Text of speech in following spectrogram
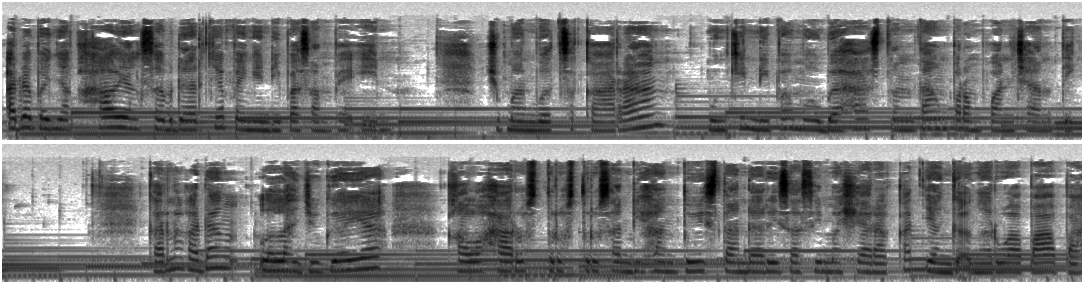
Ada banyak hal yang sebenarnya pengen Dipa sampein. Cuman buat sekarang, mungkin Dipa mau bahas tentang perempuan cantik. Karena kadang lelah juga ya kalau harus terus-terusan dihantui standarisasi masyarakat yang gak ngaruh apa-apa.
